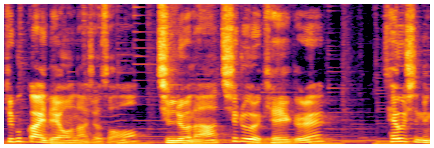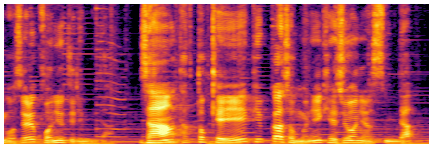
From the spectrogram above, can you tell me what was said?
피부과에 내원하셔서 진료나 치료 계획을 세우시는 것을 권유드립니다. 이상 닥터케이 피부과 전문의 개주원이었습니다.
